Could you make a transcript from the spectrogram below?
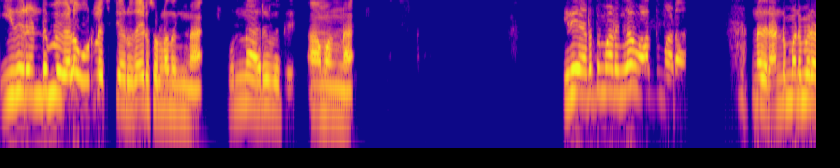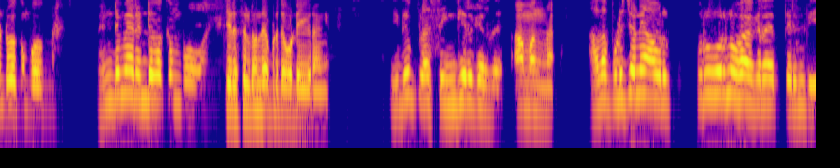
இது ரெண்டுமே விலை ஒரு லட்சத்தி அறுபதாயிரம் சொன்னதுங்கண்ணா. ஒண்ணு அறுபது. ஆமாங்கண்ணா. இது இடத்து மாடுங்களா வளர்த்து மாடா? அண்ணா ரெண்டு மாடுமே ரெண்டு பக்கம் போகுங்க ரெண்டுமே ரெண்டு பக்கம் போவாங்க. சிறுசில் இருந்து அப்படித்தான் ஓட்டிக்கிறாங்க. இது பிளஸ் இங்க இருக்கிறது. ஆமாங்கண்ணா. அதை பிடிச்சோடனே அவருக்கு குறுகுறுன்னு பாக்குறாரு திரும்பி.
